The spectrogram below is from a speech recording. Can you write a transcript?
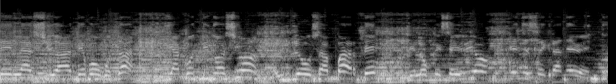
de la ciudad de Bogotá. Y a continuación, los aparte de lo que se vio en ese gran evento.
